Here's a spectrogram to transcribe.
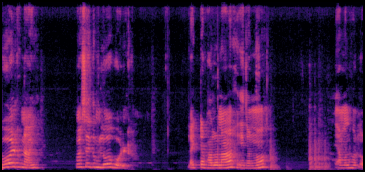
ভোল্ট নাই। মনে একদম লো ভোল্ট লাইটটা ভালো না এই জন্য এমন হলো।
